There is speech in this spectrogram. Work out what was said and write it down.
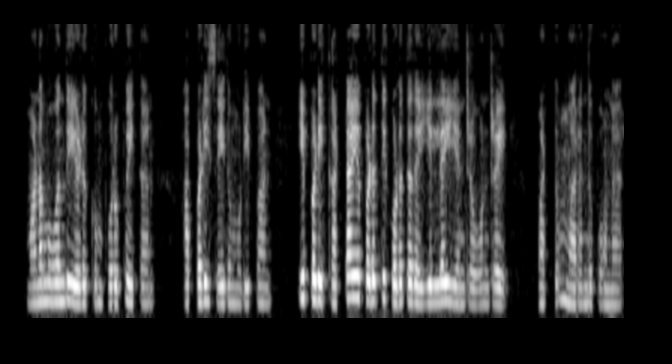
மனமுவந்து எடுக்கும் பொறுப்பைத்தான் அப்படி செய்து முடிப்பான். இப்படி கட்டாயப்படுத்தி கொடுத்ததை இல்லை என்ற ஒன்றை மட்டும் மறந்து போனார்.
